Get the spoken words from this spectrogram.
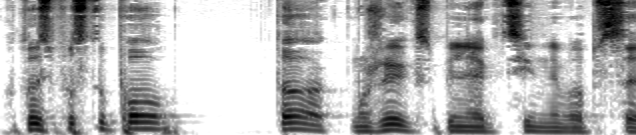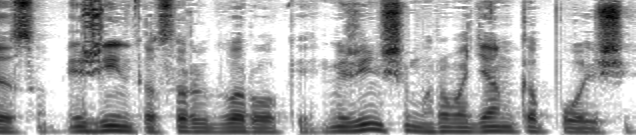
Хтось поступав? Так, мужик з пільнеакційним абсцесом. І жінка 42 роки, між іншим громадянка Польщі.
